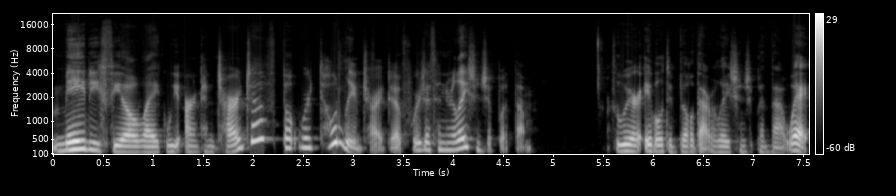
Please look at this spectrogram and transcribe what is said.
maybe feel like we aren't in charge of, but we're totally in charge of. We're just in relationship with them. So we are able to build that relationship in that way.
